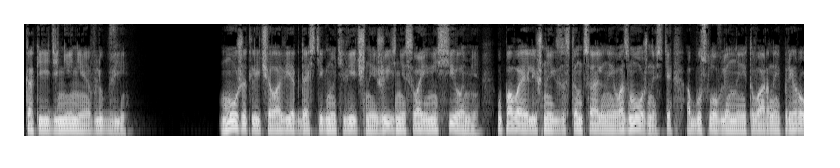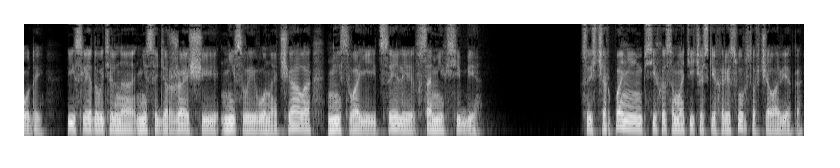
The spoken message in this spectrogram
как единения в любви – Может ли человек достигнуть вечной жизни своими силами, уповая лишь на экзистенциальные возможности, обусловленные тварной природой, и, следовательно, не содержащие ни своего начала, ни своей цели в самих себе? С исчерпанием психосоматических ресурсов человека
